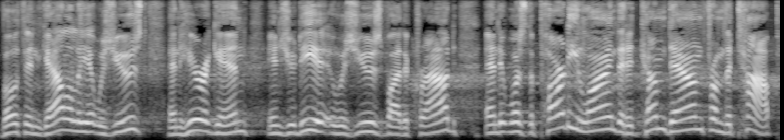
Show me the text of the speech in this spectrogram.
Both in Galilee it was used, and here again in Judea it was used by the crowd, and it was the party line that had come down from the top.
